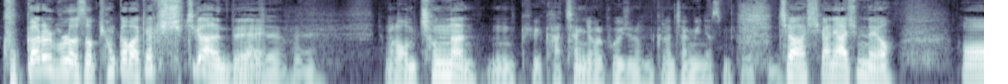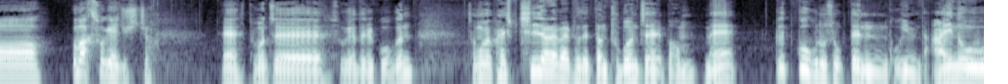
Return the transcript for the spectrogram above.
국가를 불러서 평가받기가 쉽지가 않은데 맞아요. 네. 정말 엄청난 음, 그 가창력을 보여주는 그런 장면이었습니다. 그렇습니다. 자, 시간이 아쉽네요. 어, 음악 소개해 주시죠. 네, 두 번째 소개해드릴 곡은 1987년에 발표됐던 두 번째 앨범의 끝곡으로 속된 곡입니다. I Know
